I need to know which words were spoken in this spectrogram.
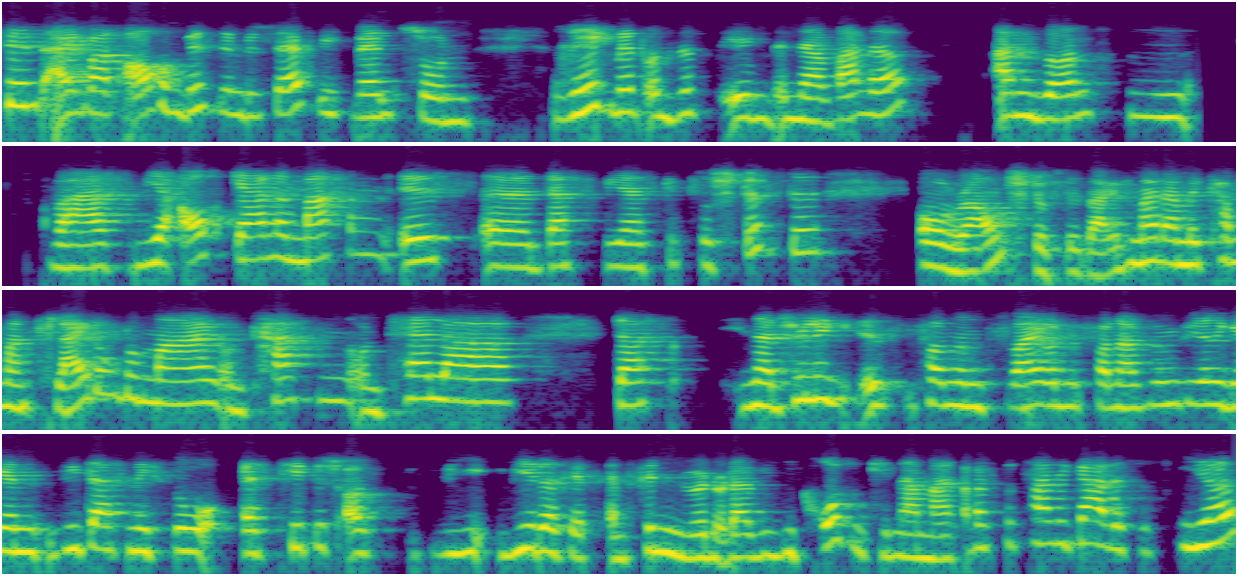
Kind einfach auch ein bisschen beschäftigt, wenn es schon regnet und sitzt eben in der Wanne. Ansonsten, was wir auch gerne machen, ist, äh, dass wir, es gibt so Stifte, Allround-Stifte, sage ich mal. Damit kann man Kleidung bemalen und Tassen und Teller. Das natürlich ist von einem Zwei- und von einer Fünfjährigen sieht das nicht so ästhetisch aus, wie wir das jetzt empfinden würden oder wie die großen Kinder malen. Aber es ist total egal. Es ist ihr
